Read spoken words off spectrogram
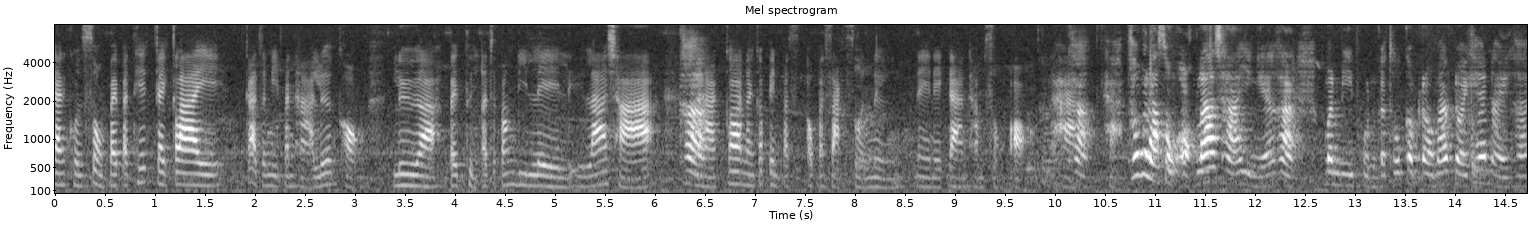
การขนส่งไปประเทศไกลๆ ก็อาจจะมีปัญหาเรื่องของเรือไปถึงอาจจะต้องดีเลย์หรือล่าช้า ค่ะ นะคะก็นั้นก็เป็นอุปสรรคส่วนหนึ่งในในการทำส่งออกนะคะค่ะ ค่ะถ้าเวลาส่งออกล่าช้าอย่างเงี้ยค่ะ มันมีผลกระทบกับเรามากน้อยแค่ไหนคะ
